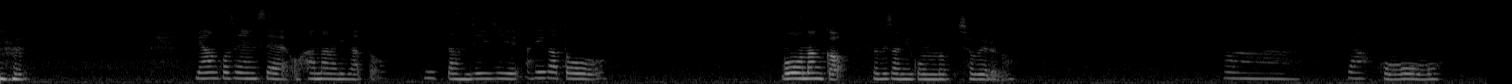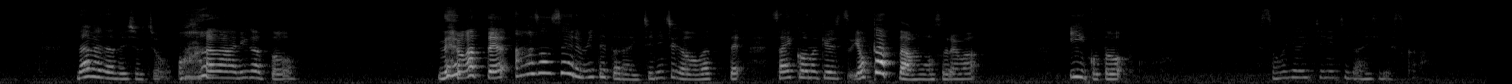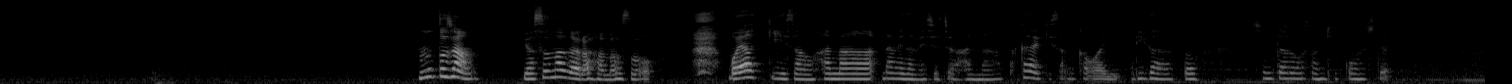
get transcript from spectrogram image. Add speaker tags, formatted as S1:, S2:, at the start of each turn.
S1: みゃんこ先生お花ありがとう。みったん GG ありがとう。もうなんか久々にこんな喋るなあやっほー。なべなべ所長。お花ありがとう。ねえ待って。アマゾンセール見てたら一日が終わって。最高の休日。よかったもうそれは。いいこと。そういう一日大事ですからほんとじゃん。安ながら話そう。ぼやっきーさんお花なべなべ所長花高之さんかわいい。ありがとう。慎太郎さん結婚して。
